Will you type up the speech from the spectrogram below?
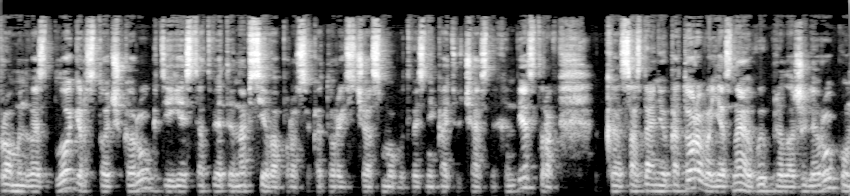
frominvestbloggers.ru, где есть ответы на все вопросы, которые сейчас могут возникать у частных инвесторов, к созданию которого, я знаю, вы приложили руку.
